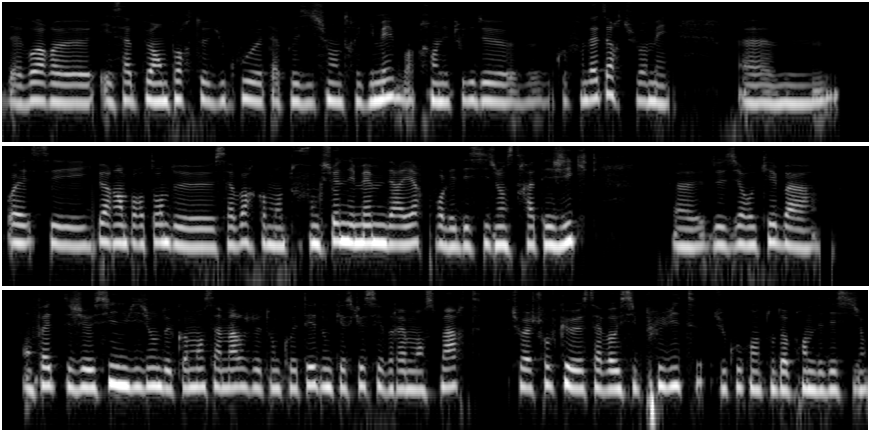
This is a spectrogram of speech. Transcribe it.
d'avoir euh, et ça peu importe du coup ta position entre guillemets bon après on est tous les deux euh, cofondateurs tu vois mais ouais c'est hyper important de savoir comment tout fonctionne et même derrière pour les décisions stratégiques de dire ok bah en fait, j'ai aussi une vision de comment ça marche de ton côté. Donc, est-ce que c'est vraiment smart? Tu vois, je trouve que ça va aussi plus vite, du coup, quand on doit prendre des décisions.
